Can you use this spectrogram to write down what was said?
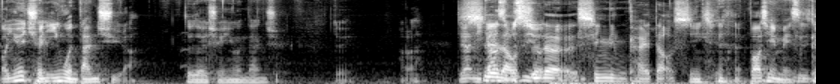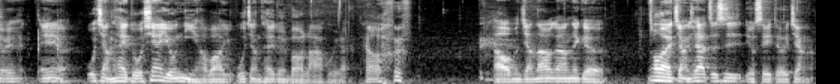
哦，因为全英文单曲啊，对对？全英文单曲。对，好了，等下你刚刚是不是有的心灵开导？心，抱歉，每次就会哎、欸，我讲太多，现在有你好不好？我讲太多，你把我拉回来。好，好，我们讲到刚刚那个，那我来讲一下，这次有谁得奖啊？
